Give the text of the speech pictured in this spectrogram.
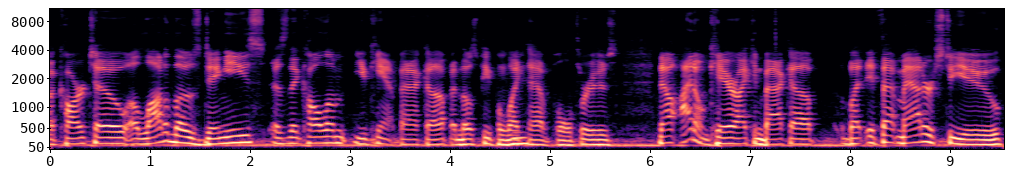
a car tow, a lot of those dinghies, as they call them, you can't back up, and those people Mm-hmm. like to have pull throughs. Now, I don't care; I can back up, but if that matters to you,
